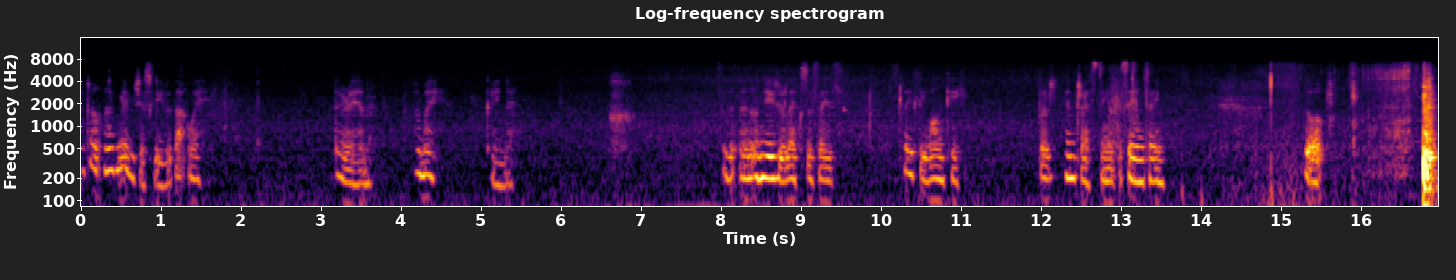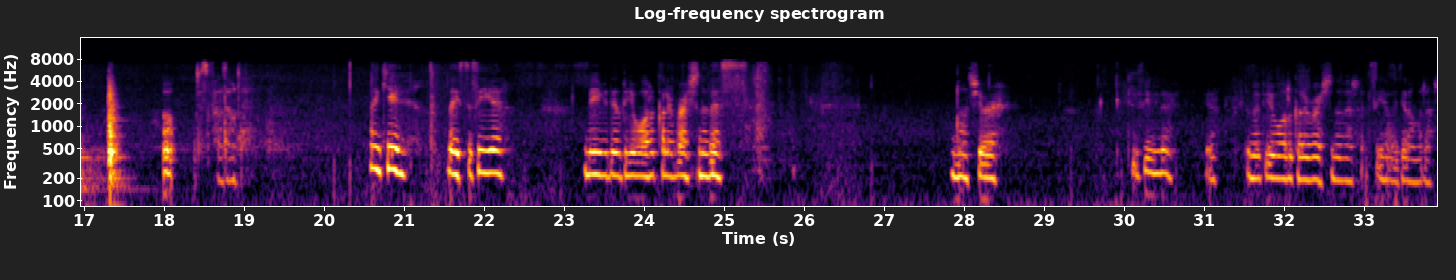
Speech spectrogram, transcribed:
I don't know, maybe just leave it that way. There I am. Am I? Kinda. It's an unusual exercise. Slightly wonky, but interesting at the same time. So, oh, just fell down. Thank you. Nice to see you. Maybe there'll be a watercolor version of this. I'm not sure. Do you see me there? Yeah. There might be a watercolor version of it. Let's see how I get on with it.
